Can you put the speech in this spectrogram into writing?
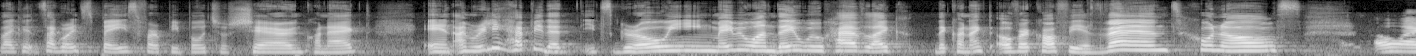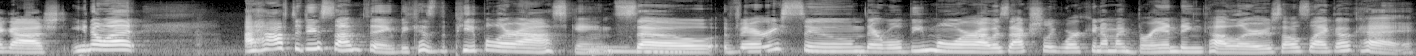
like, it's a great space for people to share and connect. And I'm really happy that it's growing. Maybe one day we'll have like the Connect Over Coffee event. Who knows? Oh my gosh. You know what? I have to do something because the people are asking. So, very soon there will be more. I was actually working on my branding colors. I was like, okay,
